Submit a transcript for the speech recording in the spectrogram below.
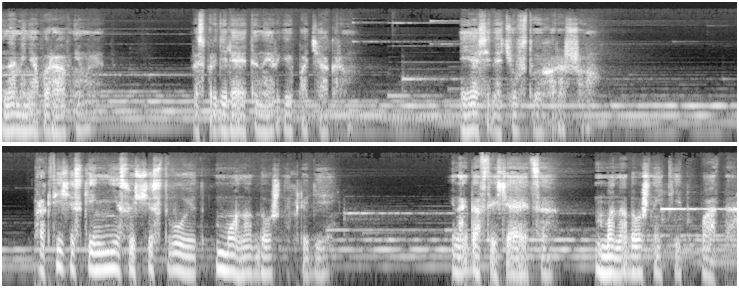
Она меня выравнивает, распределяет энергию по чакрам, и я себя чувствую хорошо. Практически не существует монодошных людей. Иногда встречается монодошный тип вата.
